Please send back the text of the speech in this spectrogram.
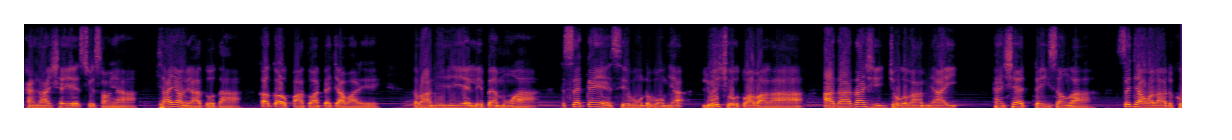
ခံစားချက်ရဲ့ဆွတ်ဆောင်ရာဖျားယောင်ရာတို့သာကောက်ကောက်ပါသွားတတ်ကြပါတယ်ကဘာမြေကြီးရဲ့လေပတ်မှုဟာတစ်စက္ကန့်ရဲ့ဆေးပုံတစ်ပုံမြလွေးချိုသွားပါကအာဂါသရှိဂျိုကဘာများဤဟန်ရှက်တိန်းဆောင်က စကြဝဠာတစ်ခု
